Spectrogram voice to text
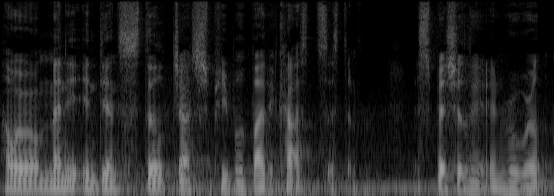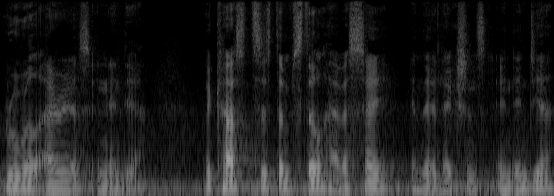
However, many Indians still judge people by the caste system, especially in rural, rural areas in India. The caste system still have a say in the elections in India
